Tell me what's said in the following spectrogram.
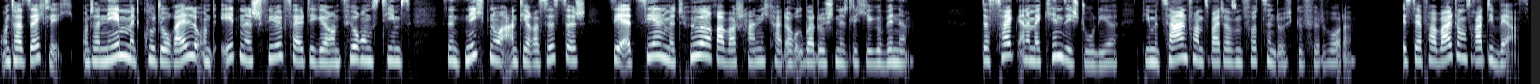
Und tatsächlich, Unternehmen mit kulturell und ethnisch vielfältigeren Führungsteams sind nicht nur antirassistisch, sie erzielen mit höherer Wahrscheinlichkeit auch überdurchschnittliche Gewinne. Das zeigt eine McKinsey-Studie, die mit Zahlen von 2014 durchgeführt wurde. Ist der Verwaltungsrat divers,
